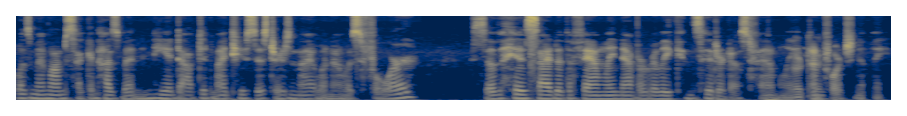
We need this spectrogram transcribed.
was my mom's second husband, and he adopted my two sisters and I when I was four. So his side of the family never really considered us family, Okay. unfortunately.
